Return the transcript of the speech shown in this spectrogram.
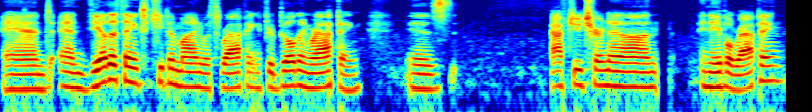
And and the other thing to keep in mind with wrapping, if you're building wrapping, is after you turn on enable wrapping,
